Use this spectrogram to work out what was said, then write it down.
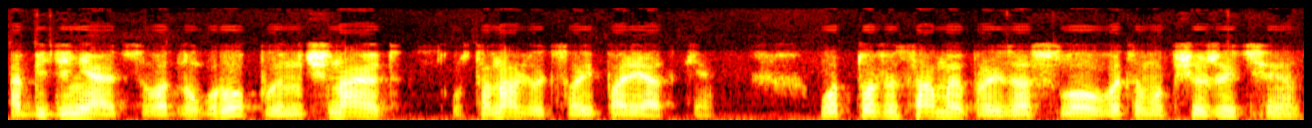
объединяются в одну группу и начинают устанавливать свои порядки. Вот то же самое произошло в этом общежитии.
